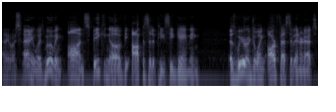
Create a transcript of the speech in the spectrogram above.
Anyways, Anyways, moving on. Speaking of the opposite of PC gaming, as we were enjoying our festive internet,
